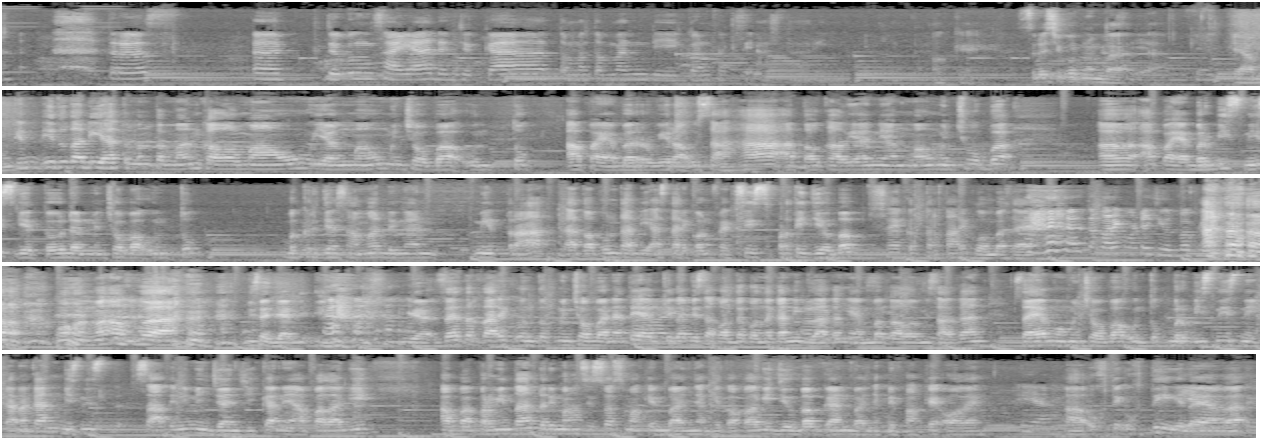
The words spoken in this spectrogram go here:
Terus uh, dukung saya dan juga teman-teman di Konveksi Astari. Oke, sudah cukup nih Mbak. Ya, mungkin. Ya mungkin itu tadi ya teman-teman kalau mau yang mau mencoba untuk apa ya berwirausaha atau kalian yang mau mencoba eh, apa ya berbisnis gitu dan mencoba untuk bekerja sama dengan mitra ataupun tadi Astari Konveksi seperti jilbab saya tertarik loh mbak saya Tertarik pakai jilbab. mohon maaf mbak bisa jadi ya saya tertarik untuk mencoba nanti ya Oh, kita iya. bisa kontak-kontakan di Oh, belakang ya iya mbak sih. kalau misalkan saya mau mencoba untuk berbisnis nih karena kan bisnis saat ini menjanjikan ya apalagi apa permintaan dari mahasiswa semakin banyak gitu apalagi jilbab kan banyak dipakai oleh Iya. uh, ukti-ukti gitu Iya, ya mbak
